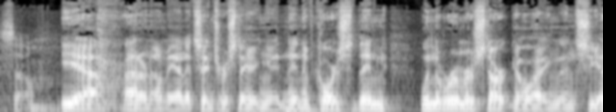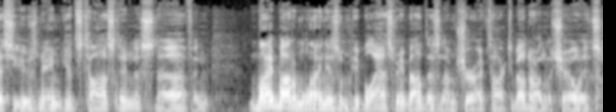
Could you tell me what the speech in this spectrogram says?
So, Yeah, I don't know, man. It's interesting. And then, of course, then when the rumors start going, then CSU's name gets tossed into stuff. And my bottom line is when people ask me about this, and I'm sure I've talked about it on the show, is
